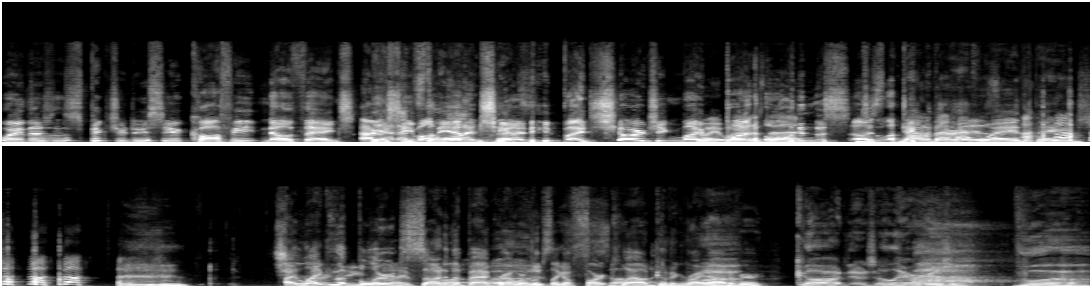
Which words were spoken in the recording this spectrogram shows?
Wait, there's this picture. Do you see it? Coffee? No, thanks. I Yeah, receive all the the, energy That's- I need by charging my Wait, butthole in the sunlight. Just down Oh, there it is. halfway the page. I like the blurred sun in the background where it looks like a fart cloud coming right out of her. God, that was hilarious. Whoa.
